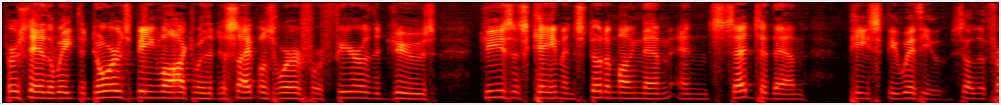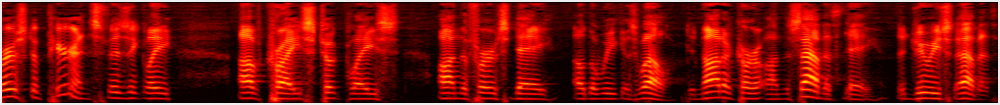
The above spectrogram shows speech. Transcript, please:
First day of the week, the doors being locked where the disciples were for fear of the Jews, Jesus came and stood among them and said to them, Peace be with you. So the first appearance physically of Christ took place on the first day of the week as well. Did not occur on the Sabbath day, the Jewish Sabbath,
